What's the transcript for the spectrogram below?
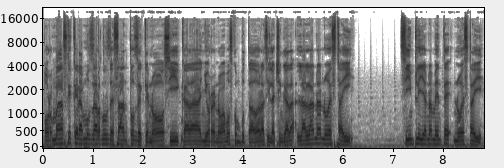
Por más que queramos darnos de santos de que no, sí, cada año renovamos computadoras y la chingada, la lana no está ahí. Simple y llanamente no está ahí.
